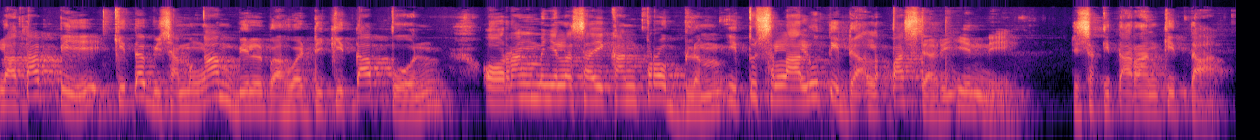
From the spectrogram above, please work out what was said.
Lah tapi kita bisa mengambil bahwa di kita pun orang menyelesaikan problem itu selalu tidak lepas dari ini di sekitaran kita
